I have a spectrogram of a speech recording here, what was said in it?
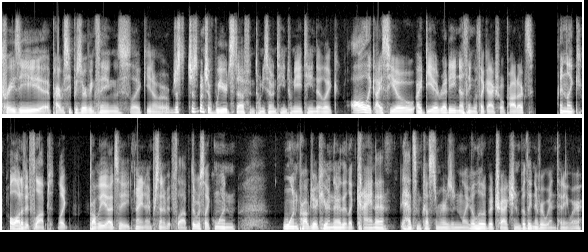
crazy uh, privacy preserving things, like you know, just just a bunch of weird stuff in 2017, 2018 that like all like ICO idea ready, nothing with like actual products, and like a lot of it flopped. Like probably I'd say 99% of it flopped. There was like one one project here and there that like kind of had some customers and like a little bit of traction, but they never went anywhere.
